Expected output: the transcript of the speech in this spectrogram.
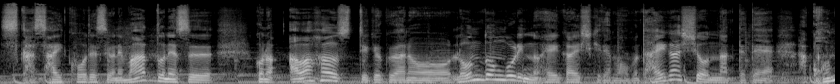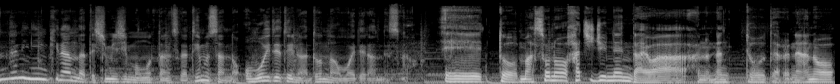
スカ最高ですよね。マッドネス、この「アワハウスっていう曲あのロンドン五輪の閉会式でも大合唱になっててあこんなに人気なんだってしみじみ思ったんですがティムさんの思い出というのはどんな思い出なんですか？えっとまあその80年代はあのなんどうだろうねあの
